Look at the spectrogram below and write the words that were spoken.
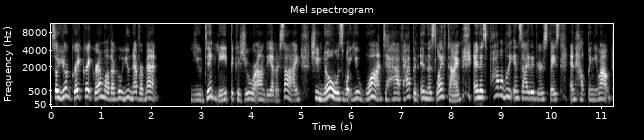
So your great great grandmother who you never met you did meet because you were on the other side. She knows what you want to have happen in this lifetime and is probably inside of your space and helping you out.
